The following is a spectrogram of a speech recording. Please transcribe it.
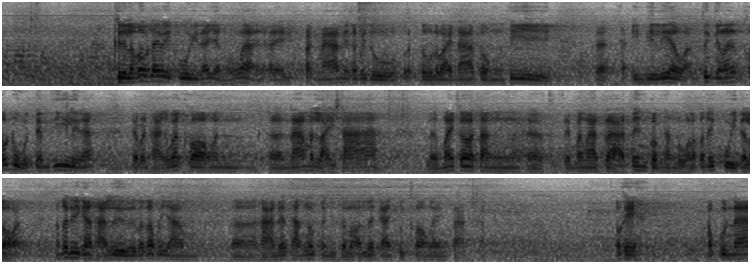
ศบาลหรือท้องถิ่นเขาบ้างคือเราก็ได้ไปคุยนะอย่างเพราะว่าไอ้ปากน้ำเนี่ยก็ไปดูประตูระบายน้ำตรงที่อิมพีเรียลอะซึ่งตรงนั้นเขาดูดเต็มที่เลยนะแต่ปัญหาคือว่าคลองมันเอ่อน้ำมันไหลช้า หรือไม่ก็ทางเอ่อเส้นบางนาตราดซึ่งกรมทางหลวงเราก็ได้คุยตลอด มันก็มีการหารือแล้วก็พยายามหาแนวทางร่วมกันอยู่ตลอดเรื่องการขุดคลองอะไรต่างๆครับ โอเค ขอบคุณนะ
